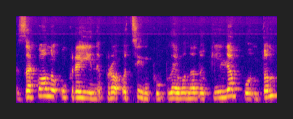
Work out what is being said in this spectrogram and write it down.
закону України про оцінку впливу на довкілля пунктом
